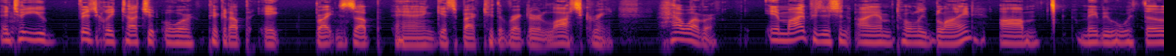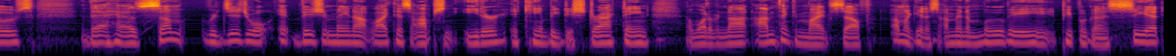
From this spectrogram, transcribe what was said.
Until you physically touch it or pick it up, it brightens up and gets back to the regular lock screen. However, in my position, I am totally blind. Um, maybe with those that has some residual vision may not like this option either. It can be distracting and whatever not. I'm thinking myself, oh my goodness, I'm in a movie, people are going to see it.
